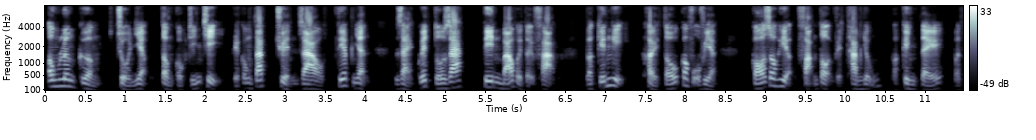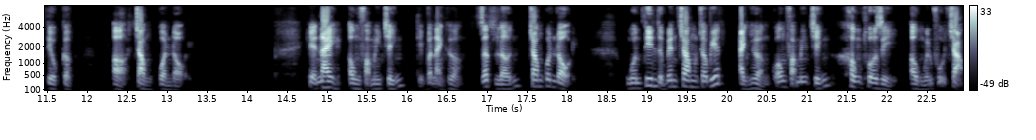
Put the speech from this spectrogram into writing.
Ông Lương Cường, chủ nhiệm Tổng cục Chính trị về công tác chuyển giao, tiếp nhận, giải quyết tố giác, tin báo về tội phạm và kiến nghị khởi tố các vụ việc có dấu hiệu phạm tội về tham nhũng và kinh tế và tiêu cực ở trong quân đội. Hiện nay, ông Phạm Minh Chính thì vẫn ảnh hưởng rất lớn trong quân đội. Nguồn tin từ bên trong cho biết ảnh hưởng của ông Phạm Minh Chính không thua gì ông Nguyễn Phú Trọng.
